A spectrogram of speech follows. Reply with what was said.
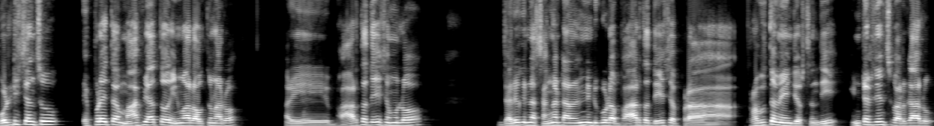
పొలిటీషియన్స్ ఎప్పుడైతే మాఫియాతో ఇన్వాల్వ్ అవుతున్నారో మరి భారతదేశంలో జరిగిన సంఘటనలన్నింటి కూడా భారతదేశ ప్ర ప్రభుత్వం ఏం చేస్తుంది? ఇంటెలిజెన్స్ వర్గాలు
